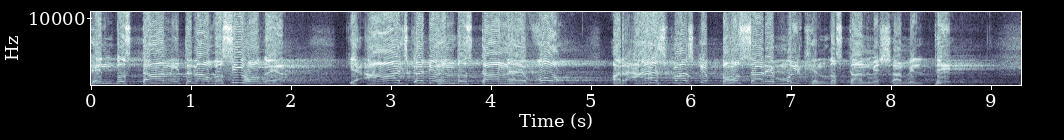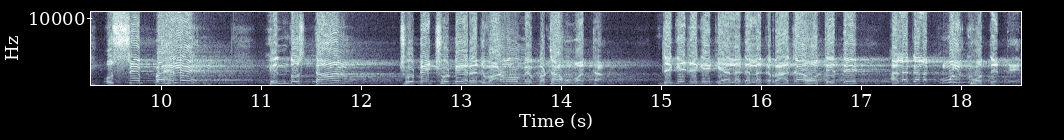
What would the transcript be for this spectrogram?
ہندوستان اتنا وسیع ہو گیا کہ آج کا جو ہندوستان ہے وہ اور آس پاس کے بہت سارے ملک ہندوستان میں شامل تھے۔ اس سے پہلے ہندوستان چھوٹے چھوٹے رجواڑوں میں بٹا ہوا تھا۔ جگہ جگہ کے الگ الگ راجا ہوتے تھے، الگ الگ ملک ہوتے تھے۔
